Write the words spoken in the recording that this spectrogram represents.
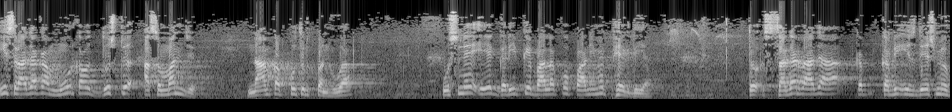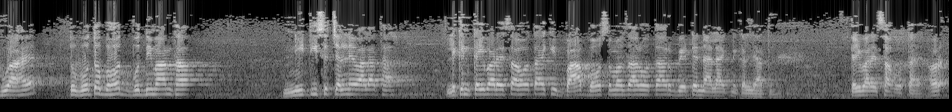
इस राजा का मूर्ख और दुष्ट असमंज नाम का पुत्र उत्पन्न हुआ। उसने एक गरीब के बालक को पानी में फेंक दिया। तो सगर राजा कब, कभी इस देश में हुआ है तो वो तो बहुत बुद्धिमान था नीति से चलने वाला था। लेकिन कई बार ऐसा होता है कि बाप बहुत समझदार होता है और बेटे नालायक निकल जाते हैं। कई बार ऐसा होता है और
